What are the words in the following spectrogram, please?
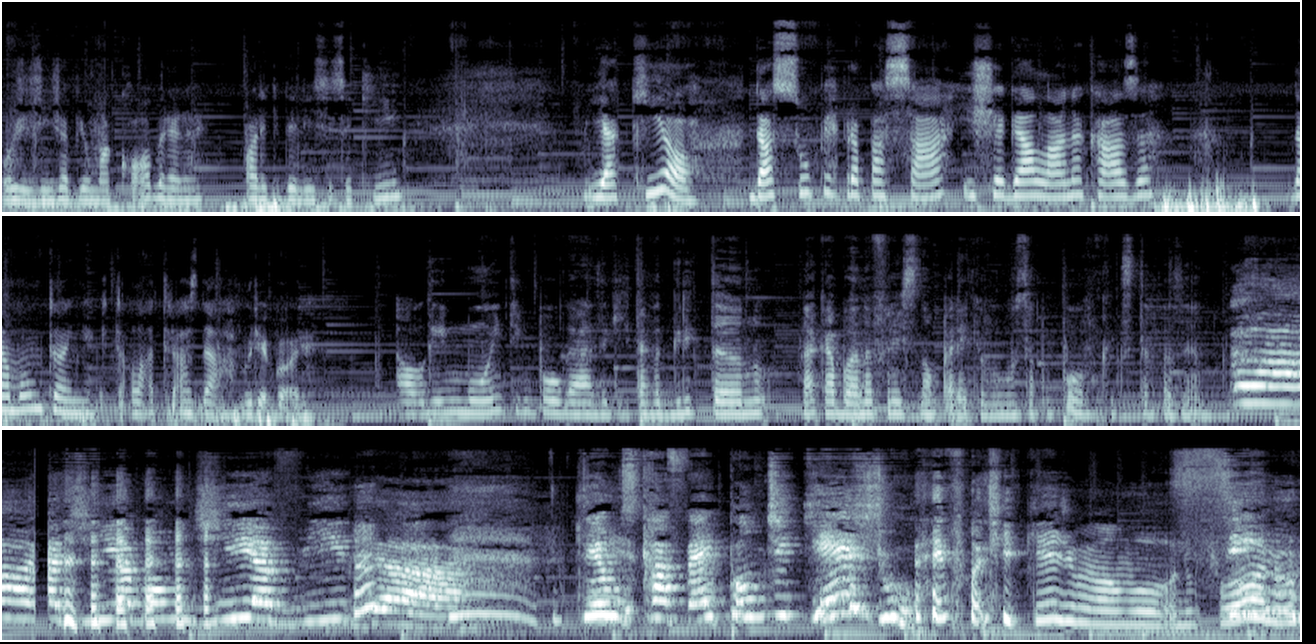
Hoje a gente já viu uma cobra, né? Olha que delícia isso aqui. E aqui, ó, dá super para passar e chegar lá na casa da montanha, que tá lá atrás da árvore agora. Alguém muito empolgado aqui que tava gritando na cabana. Eu falei assim: não, peraí, que eu vou mostrar pro povo o que, que você tá fazendo. Ah, dia, bom dia, vida! Que? Temos café e pão de queijo! Tem pão de queijo, meu amor, no Sim.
